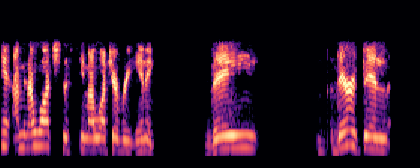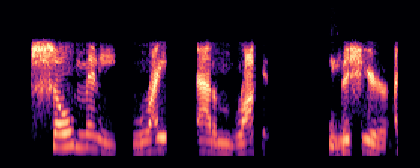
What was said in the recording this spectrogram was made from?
can't. I mean, I watch this team. I watch every inning. They there have been so many right atom rockets mm-hmm. this year. I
